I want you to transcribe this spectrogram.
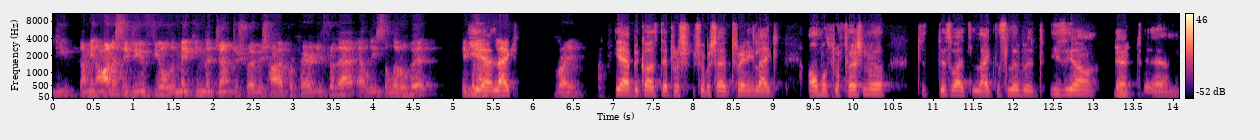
do you? I mean, honestly, do you feel that making the jump to Schwäbisch Hall prepared you for that at least a little bit? Because yeah, like right. Yeah, because the Schwäbisch Hall training like almost professional. This was like this little bit easier. Mm-hmm. That um,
